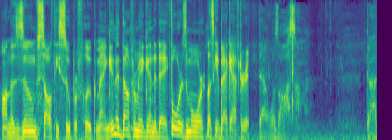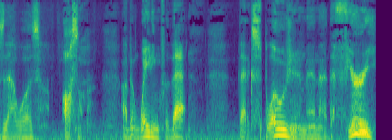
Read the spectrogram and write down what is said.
on the Zoom Salty Super Fluke, man. Getting it done for me again today. Four is more. Let's get back after it. That was awesome. Guys, that was awesome. I've been waiting for that. That explosion, man, that, that fury.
